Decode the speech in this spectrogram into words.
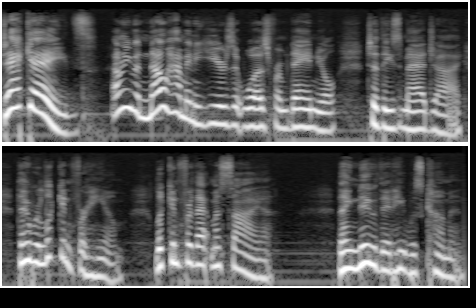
decades. I don't even know how many years it was from Daniel to these magi. They were looking for him, looking for that Messiah. They knew that he was coming.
